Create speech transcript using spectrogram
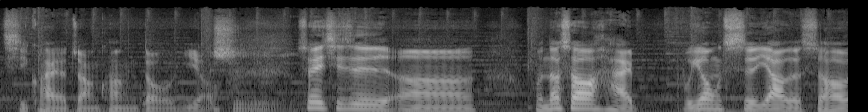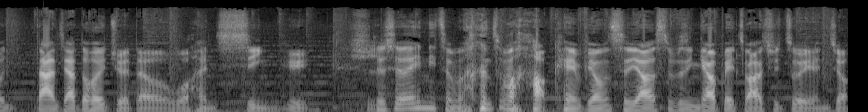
奇怪的状况都有。是，所以其实呃，我那时候还不用吃药的时候，大家都会觉得我很幸运。就是哎、欸，你怎么 这么好，可以不用吃药？是不是应该要被抓去做研究？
